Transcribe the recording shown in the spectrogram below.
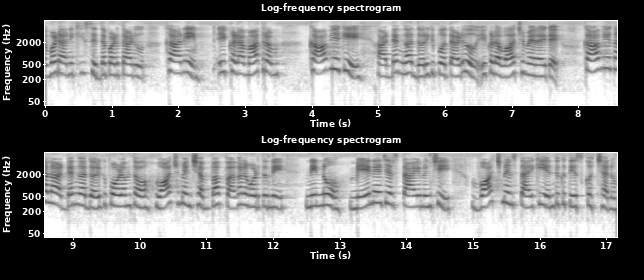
ఇవ్వడానికి సిద్ధపడతాడు. కానీ ఇక్కడ మాత్రం కావ్యకి అడ్డంగా దొరికిపోతాడు ఇక్కడ వాచ్మెన్ అయితే. కావ్య కళ అడ్డంగా దొరికిపోవడంతో వాచ్మెన్ చెంప పగలగొడుతుంది. నిన్ను మేనేజర్ స్థాయి నుంచి వాచ్మెన్ స్థాయికి ఎందుకు తీసుకొచ్చాను?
